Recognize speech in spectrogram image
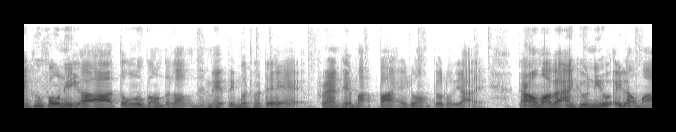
iQ phone တွေကသုံးလို့ကောင်းတဲ့လောက်နာမည်သိမ့်မထွက်တဲ့ brand ထဲမှာပါတယ်လို့အောင်ပြောလို့ရတယ်ဒါတော့မှပဲ iQ Neo အဲ့လောက်မှာ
